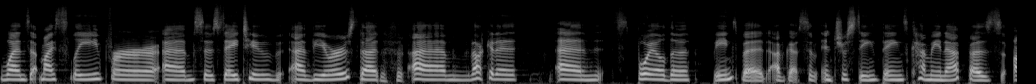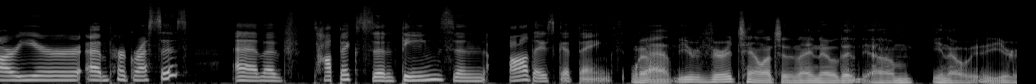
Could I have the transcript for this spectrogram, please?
ones up my sleeve for um, so stay tuned, uh, viewers. That um, not going to um, spoil the beans, but I've got some interesting things coming up as our year um, progresses. Um, of topics and themes and all those good things. Well, So, you're very talented, and I know that um, you know you're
